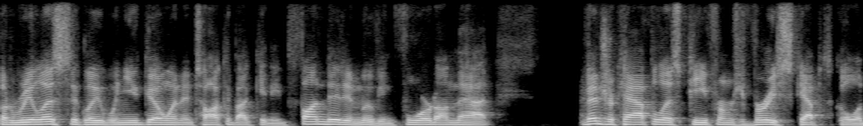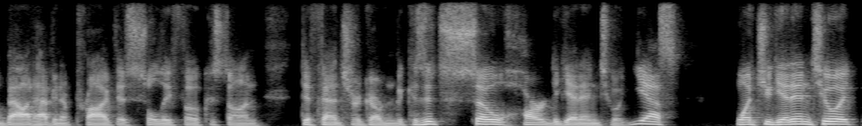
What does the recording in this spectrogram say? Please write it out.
but realistically, when you go in and talk about getting funded and moving forward on that, venture capitalists, P firms are very skeptical about having a product that's solely focused on defense or government because it's so hard to get into it. Yes, once you get into it,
